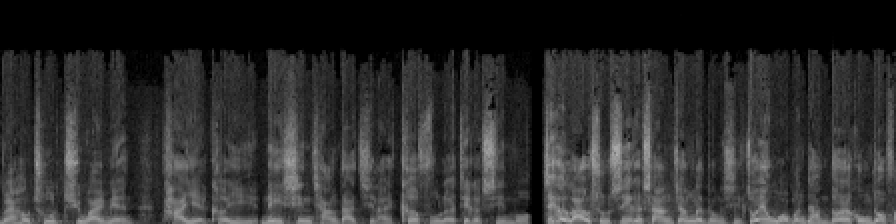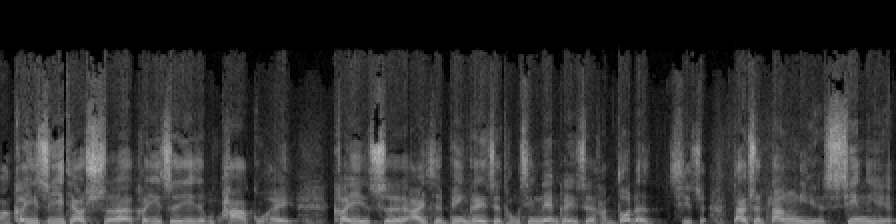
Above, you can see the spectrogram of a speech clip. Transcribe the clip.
然后出去外面，他也可以内心强大起来，克服了这个心魔。这个老鼠是一个象征的东西，所以我们的很多的工作坊可以是一条蛇，可以是一怕鬼，可以是艾滋病，可以是同性恋，可以是很多的歧视。但是当你心里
